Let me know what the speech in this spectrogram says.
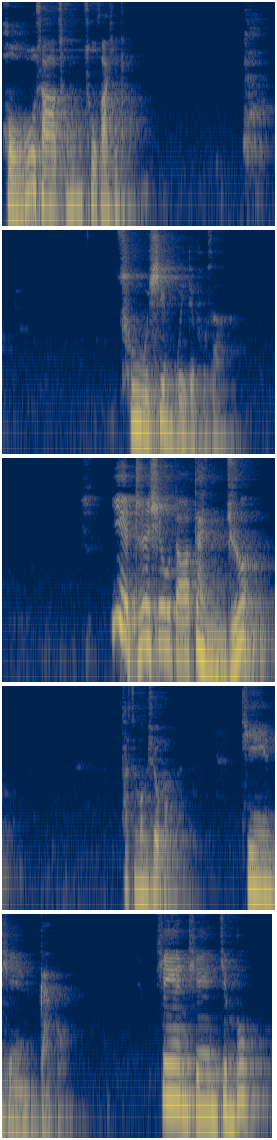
菩萨从初发心，初性位的菩萨。一直修到等觉，他怎么个修法？天天改过，天天进步，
